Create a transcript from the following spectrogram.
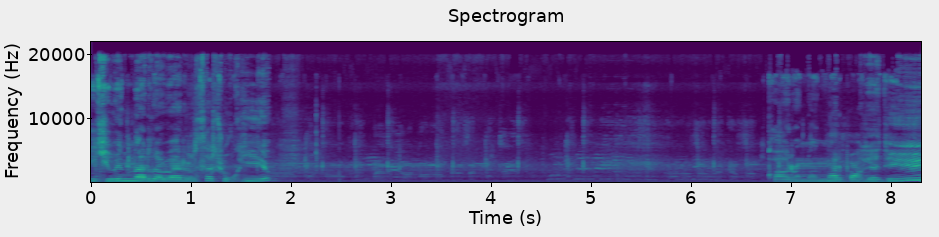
2000'lerde verirse çok iyi. Kahramanlar paketi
